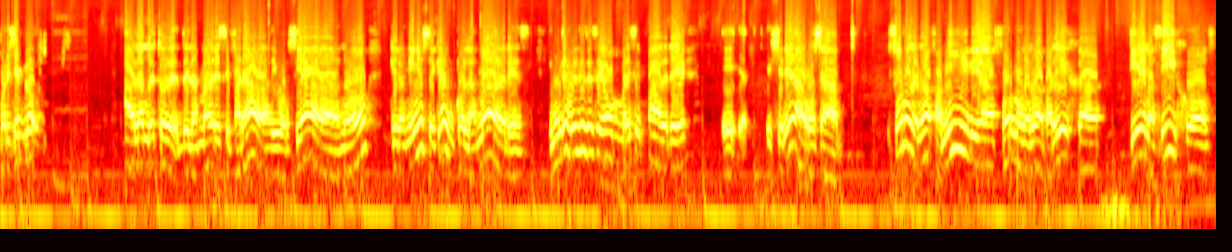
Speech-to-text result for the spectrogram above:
por ejemplo, hablando esto de, las madres separadas, divorciadas, ¿no? Que los niños se quedan con las madres. Y muchas veces ese hombre, ese padre, eh, genera, o sea, forma una nueva familia, forma una nueva pareja, tiene más hijos,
